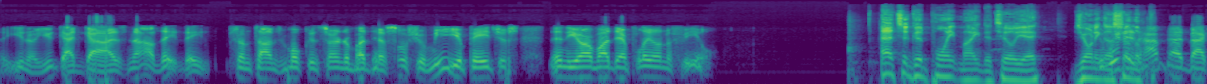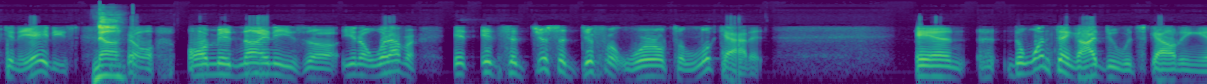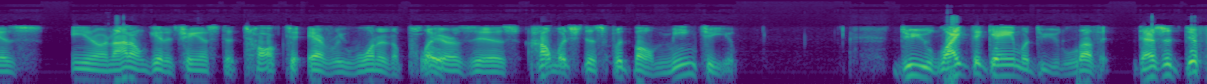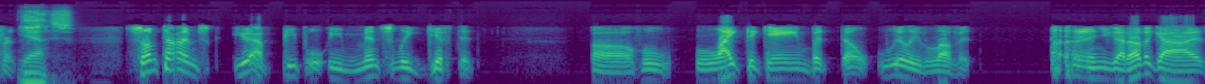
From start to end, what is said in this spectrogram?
you know, you got guys now they they sometimes more concerned about their social media pages than they are about their play on the field. That's a good point, Mike Detillier joining we us on the. We didn't have that back in the '80s. No, you know, or mid '90s. Uh, you know, whatever. It it's a, just a different world to look at it. And the one thing I do with scouting is, you know, and I don't get a chance to talk to every one of the players is how much does football mean to you? Do you like the game or do you love it? There's a difference. Yes. Sometimes you have people immensely gifted uh, who like the game but don't really love it, and you got other guys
